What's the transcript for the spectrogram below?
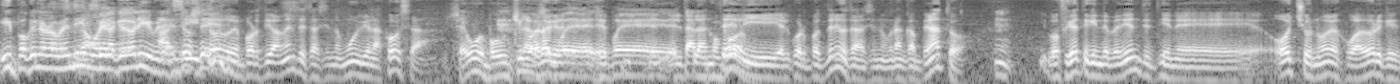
¿y por qué no lo vendimos? No, y la quedó libre. Así Entonces, todo deportivamente está haciendo muy bien las cosas. Seguro, porque un chico La verdad se que puede- el, se puede el- el estar plantel y el cuerpo técnico están haciendo un gran campeonato. Mm. Y vos fíjate que Independiente tiene 8 o 9 jugadores, que,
